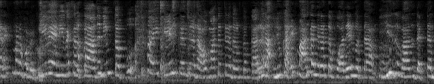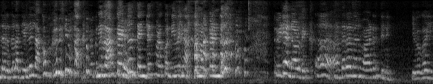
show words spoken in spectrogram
ಕರೆಕ್ಟ್ ಮಾಡ್ಕೋಬೇಕು ನೀವೇ ನೀವೇ ಸ್ವಲ್ಪ ಅದು ನಿಮ್ ತಪ್ಪು. ಕೇಳ್ಕೊಂಡ್ರೆ ಅವ್ ಮಾತಾಡ್ತಿರೋದು ಅವ್ರ ತಪ್ಪು ಅಲ್ಲ. ನೀವು ಕರೆಕ್ಟ್ ಮಾಡ್ಕೊಂಡಿರೋ ತಪ್ಪು. ಅದೇನ್ ಗೊತ್ತಾ? ಈಜು ಬಾಜು ದಟ್ಟ ಅಂತ ಇರೋದಲ್ಲ ಅದು ಎಲ್ಲೆಲ್ಲ ಹಾಕೋಬೇಕು ನೀವು ಹಾಕೋಬೇಕು. ನೀವು ಹಾಕೊಂಡು ಸೆಂಟೆನ್ಸ್ ಮಾಡ್ಕೊಂಡು ನೀವೇ ಅರ್ಥ ಮಾಡ್ಕೊಂಡು ವಿಡಿಯೋ ನೋಡ್ಬೇಕು. ಆ ಆ ಥರ ನಾನು ಮಾಡಿರ್ತೀನಿ. ಇವಾಗ ಈ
